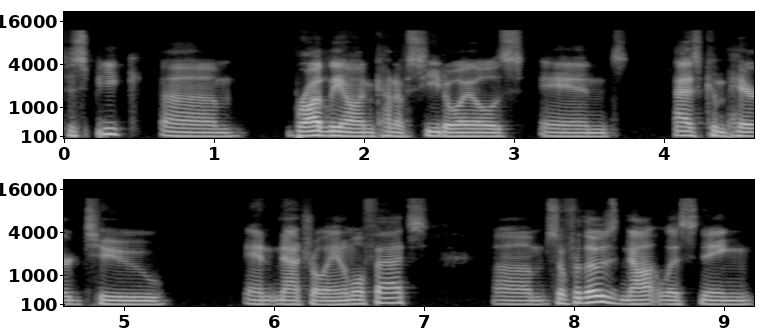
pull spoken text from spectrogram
to speak um, broadly on kind of seed oils and as compared to and natural animal fats. Um, so for those not listening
